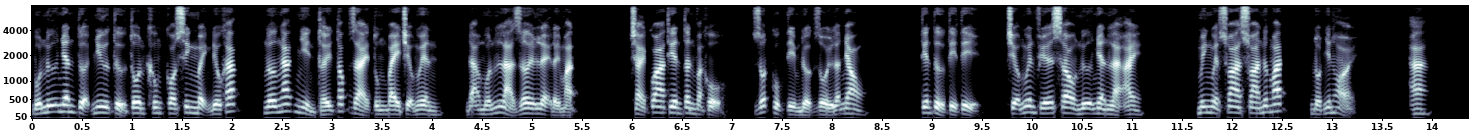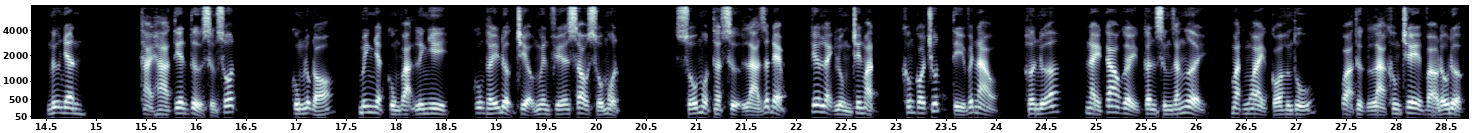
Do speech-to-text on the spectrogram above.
Bốn nữ nhân tựa như tử tôn không có sinh mệnh điêu khắc, ngơ ngác nhìn thấy tóc dài tung bay triệu nguyên, đã muốn là rơi lệ đầy mặt. Trải qua thiên tân vạn khổ, rốt cục tìm được rồi lẫn nhau. Tiên tử tỷ tỷ, triệu nguyên phía sau nữ nhân là ai? Minh nguyệt xoa xoa nước mắt, đột nhiên hỏi. A, nữ nhân thải hà tiên tử sửng sốt. Cùng lúc đó, minh nhật cùng vạn linh nhi cũng thấy được triệu nguyên phía sau số một. Số một thật sự là rất đẹp, kia lạnh lùng trên mặt, không có chút tí vết nào. Hơn nữa, này cao gầy cân xứng dáng người, mặt ngoài có hứng thú, quả thực là không chê vào đâu được.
